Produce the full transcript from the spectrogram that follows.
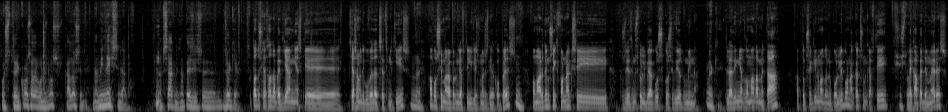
Ο εσωτερικό ανταγωνισμός καλός είναι. Να μην έχεις συνάλλο. να ψάχνεις, να παίζεις ε, τζόκερ. Πάντως και αυτά τα παιδιά, μιας και πιάσαμε την κουβέντα της Εθνικής, ναι. από σήμερα παίρνουν και αυτοί λίγες μέρες διακοπές. Mm. Ο Μαρτίνος έχει φωνάξει τους διεθνείς του Ολυμπιακούς στις 22 του μήνα. Okay. Δηλαδή μια εβδομάδα μετά από το ξεκίνημα των υπολείπων να κάτσουν και αυτοί Σωστό. 15 μέρες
